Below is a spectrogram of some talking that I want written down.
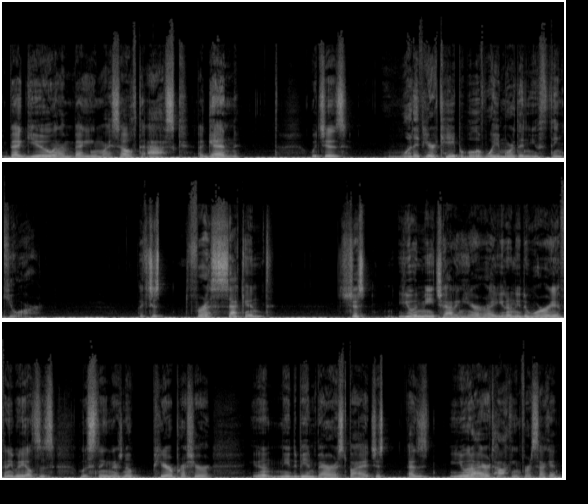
beg you and I'm begging myself to ask again, which is what if you're capable of way more than you think you are? Like, just for a second, just you and me chatting here, right? You don't need to worry if anybody else is listening. There's no peer pressure. You don't need to be embarrassed by it. Just as you and I are talking for a second,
